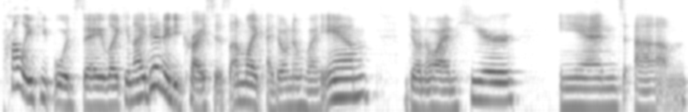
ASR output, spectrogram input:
probably people would say like an identity crisis. I'm like, I don't know who I am, don't know why I'm here, and um,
